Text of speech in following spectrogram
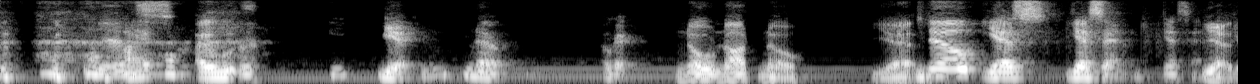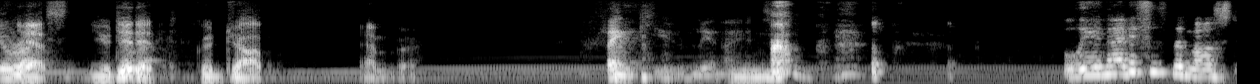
Yes. I, I w- yeah, no. Okay. no, not no. Yes. No, yes, yes, and. Yes, and. Yes, You're right. yes. You did You're it. Good job, Ember. Thank you, Leonidas. Leonidas is the most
